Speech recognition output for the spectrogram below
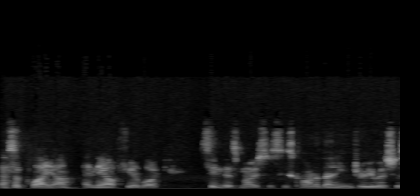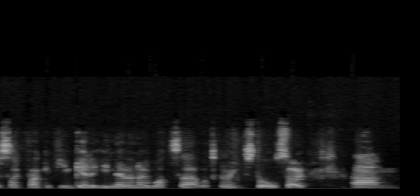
as a player. And now I feel like syndesmosis is kind of that injury where it's just like fuck, if you get it, you never know what's uh, what's going to install. So, um,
